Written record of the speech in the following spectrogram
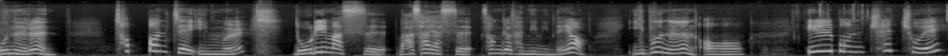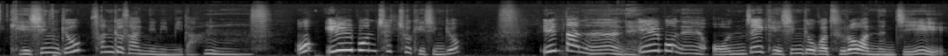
오늘은 첫 번째 인물 노리마스 마사야스 선교사님인데요. 이분은 어 일본 최초의 개신교 선교사님입니다. 음. 어? 일본 최초 개신교? 일단은 네. 일본에 언제 개신교가 들어왔는지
